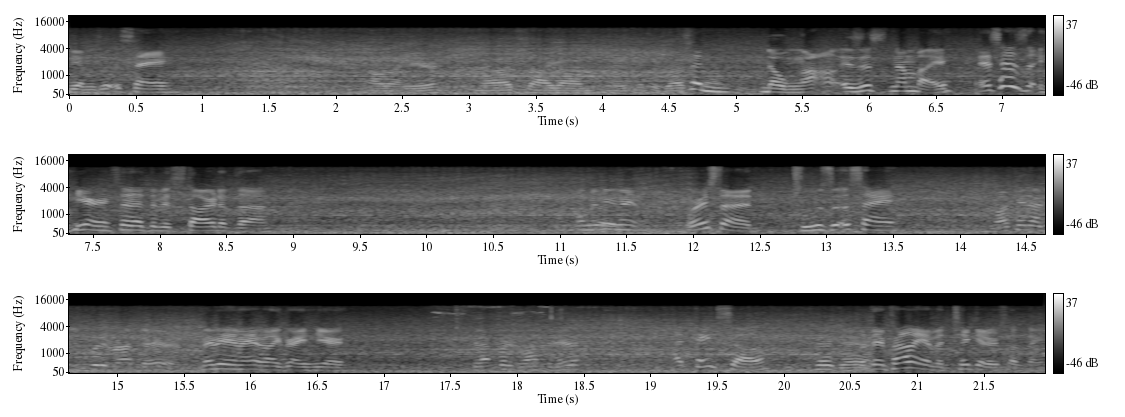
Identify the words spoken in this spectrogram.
điểm giữ xe Oh, right here? No, it's Saigon. It's a it restaurant. said đầu ngõ is this năm bảy it says here it said at the start of the oh maybe meant where's the giữ xe Why can't I just put it right there? maybe it meant like right here Can I put it right there? I think so Good, But they probably have a ticket or something.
